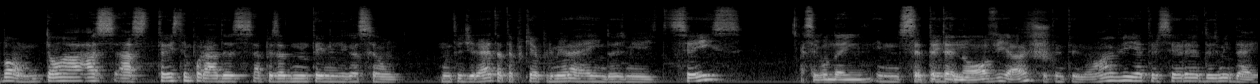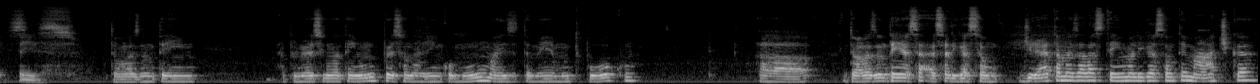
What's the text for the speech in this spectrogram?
Bom, então as, as três temporadas, apesar de não terem ligação muito direta, até porque a primeira é em 2006, A segunda é em, Em 79, acho. 79 e a terceira é 2010. Isso. Então elas não têm. A primeira e a segunda tem um personagem em comum, mas também é muito pouco. Ah, então elas não têm essa, essa ligação direta, mas elas têm uma ligação temática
